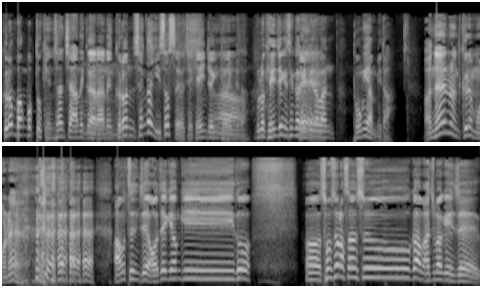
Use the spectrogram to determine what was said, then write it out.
그런 방법도 괜찮지 않을까라는 그런 생각이 있었어요. 제 개인적인 견해입니다. 아, 물론 개인적인 생각입니다만 네. 동의합니다. 아, 내는 그래 뭐네. 아무튼 이제 어제 경기도 어, 손선락 선수가 마지막에 이제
